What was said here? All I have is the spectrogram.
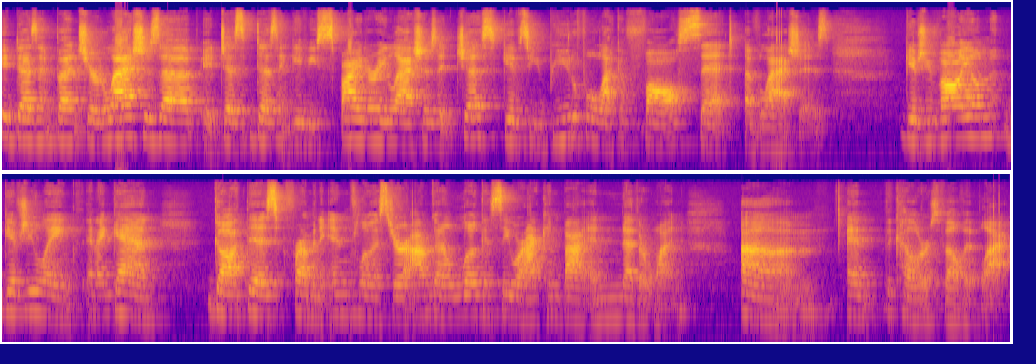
it doesn't bunch your lashes up. It just doesn't give you spidery lashes. It just gives you beautiful, like a fall set of lashes. Gives you volume, gives you length. And again, got this from an influencer. I'm going to look and see where I can buy another one. Um, and the color is Velvet Black.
